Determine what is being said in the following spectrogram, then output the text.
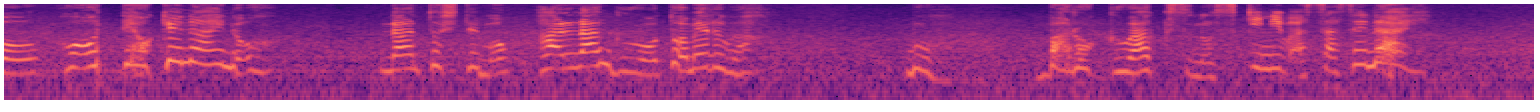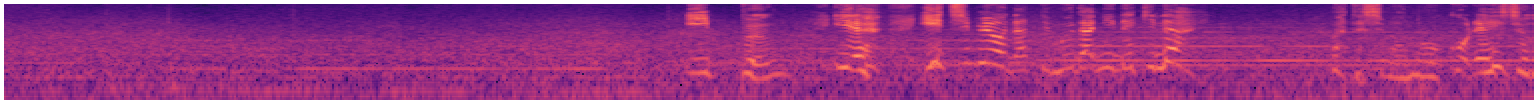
もう放っておけないの。何としても反乱軍を止めるわ。もうバロックワークスの好きにはさせない。1分。いえ1秒だって無駄にできない。私はもうこれ以上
